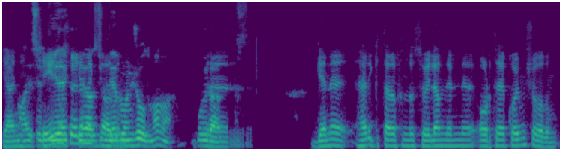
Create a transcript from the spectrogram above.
Yani maalesef diyerek birazcık lazım. Lebroncu oldum ama buyur ee, abi gene her iki tarafında söylemlerini ortaya koymuş olalım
